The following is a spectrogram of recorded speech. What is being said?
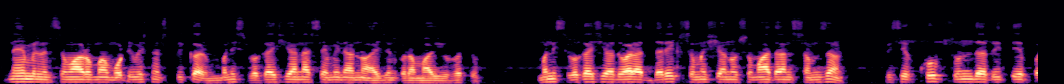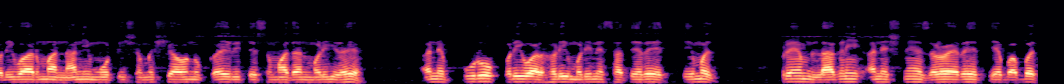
સ્નેહ મિલન સમારોહમાં મોટિવેશનલ સ્પીકર મનીષ વઘાસિયાના સેમિનારનું આયોજન કરવામાં આવ્યું હતું. મનીષ વઘાસિયા દ્વારા દરેક સમસ્યાનું સમાધાન સમજણ વિશે ખૂબ સુંદર રીતે પરિવારમાં નાની મોટી સમસ્યાઓનું કઈ રીતે સમાધાન મળી રહે અને પૂરો પરિવાર હળી મળીને સાથે રહે તેમજ પ્રેમ, લાગણી અને સ્નેહ જળવાઈ રહે તે બાબત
